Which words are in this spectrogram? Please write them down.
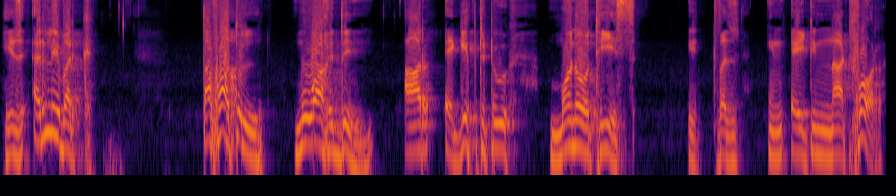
His early work, Tafatul Muwahidin, are A Gift to Monotheists, it was in 1804,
